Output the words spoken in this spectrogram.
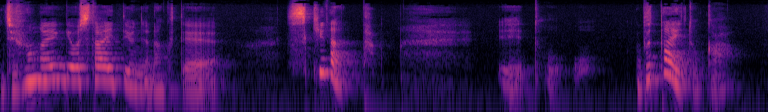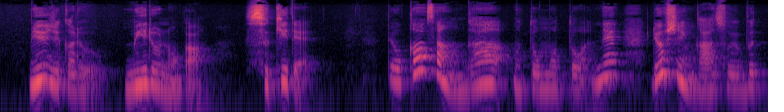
自分が演技をしたいっていうんじゃなくて好きだったえっ、ー、と舞台とかミュージカルを見るのが好きででお母さんがもともとはね両親がそういう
